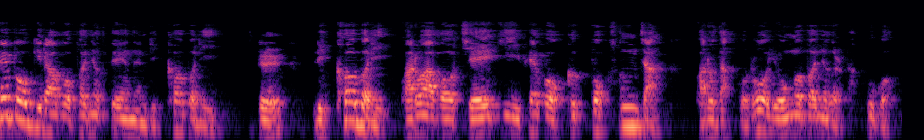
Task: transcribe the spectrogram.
회복이라고 번역되어 있는 recovery를 recovery, 괄호하고 재기, 회복, 극복, 성장, 괄호 닫고로 용어 번역을 바꾸고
